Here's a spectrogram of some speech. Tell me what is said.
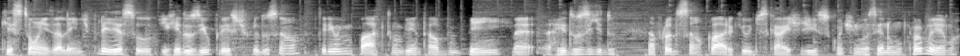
questões, além de preço, de reduzir o preço de produção, teria um impacto ambiental bem uh, reduzido na produção. Claro que o descarte disso continua sendo um problema,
